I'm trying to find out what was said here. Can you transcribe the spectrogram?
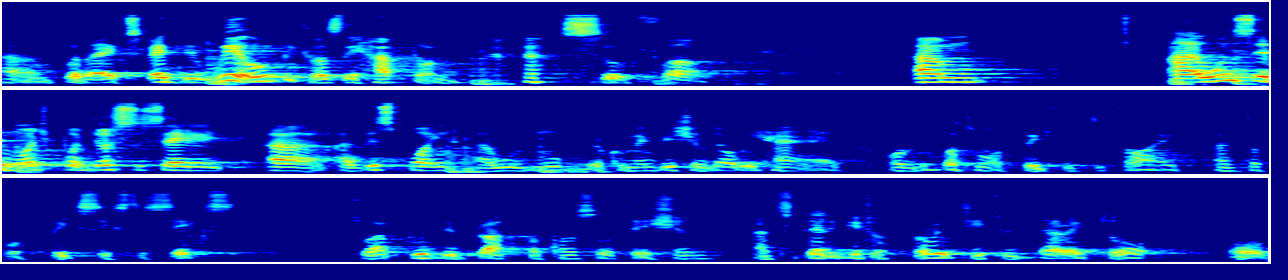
Um, but I expect they will because they have done so far. Um, I won't say much, but just to say uh, at this point, I will move the recommendation that we have on the bottom of page 55 and top of page 66 to approve the draft for consultation and to delegate authority to the Director of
